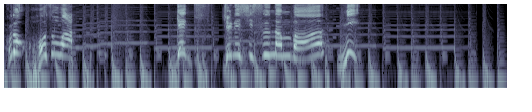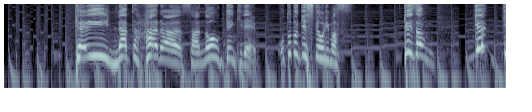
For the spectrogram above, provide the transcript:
この放送は元気ジェネシスナンバー2 K 中原さんの元気でお届けしております。K さん元気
